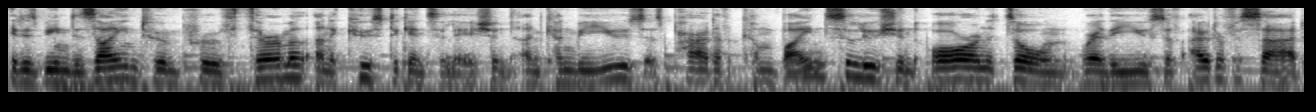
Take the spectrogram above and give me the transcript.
It has been designed to improve thermal and acoustic insulation and can be used as part of a combined solution or on its own where the use of outer facade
